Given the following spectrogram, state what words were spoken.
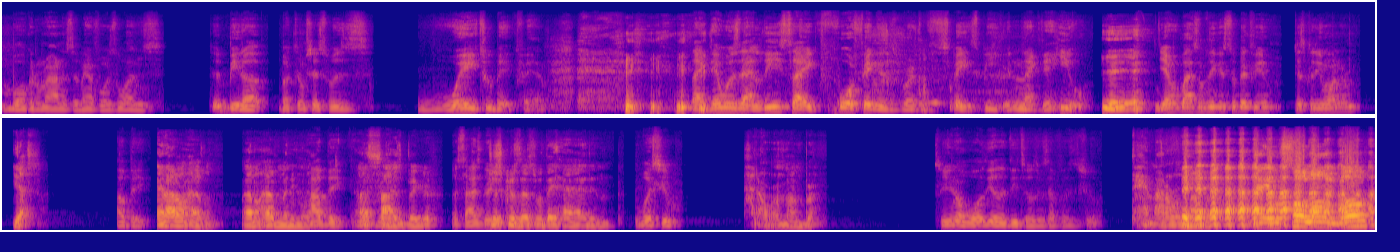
walking around in some Air Force Ones. They're beat up, but them shits was way too big for him. like there was at least like four fingers worth of space in like the heel. Yeah, yeah. You ever buy some sneakers too big for you just because you want them? Yes, How big? and I don't have them. I don't have them anymore. How big? How That's big? size bigger, A size bigger. just because that's what they had, and What's you? I don't remember. So you know all the other details except for the shoe. Damn, I don't remember. It was so long ago.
